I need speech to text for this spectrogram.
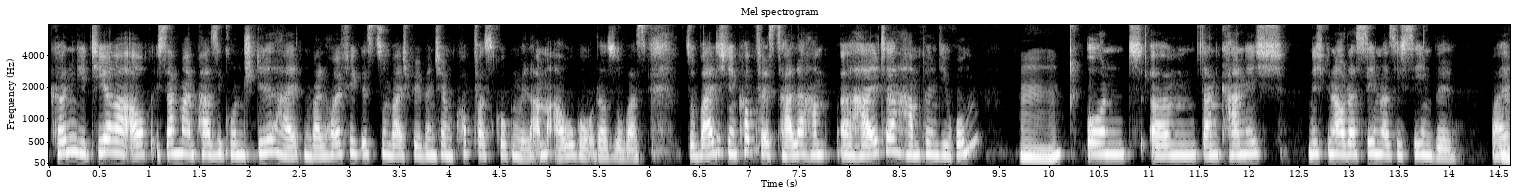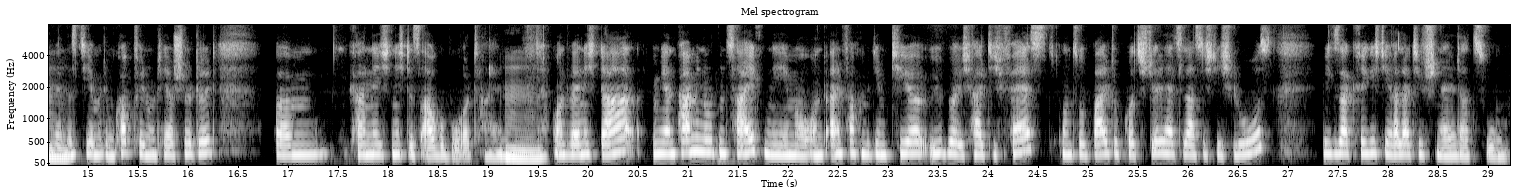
können die Tiere auch, ich sag mal, ein paar Sekunden stillhalten, weil häufig ist zum Beispiel, wenn ich am Kopf was gucken will, am Auge oder sowas, sobald ich den Kopf festhalte, ham, äh, halte, hampeln die rum mhm. und ähm, dann kann ich nicht genau das sehen, was ich sehen will. Weil mhm. wenn das Tier mit dem Kopf hin und her schüttelt, ähm, kann ich nicht das Auge beurteilen. Mhm. Und wenn ich da mir ein paar Minuten Zeit nehme und einfach mit dem Tier übe, ich halte dich fest und sobald du kurz stillhältst, lasse ich dich los, wie gesagt, kriege ich die relativ schnell dazu.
